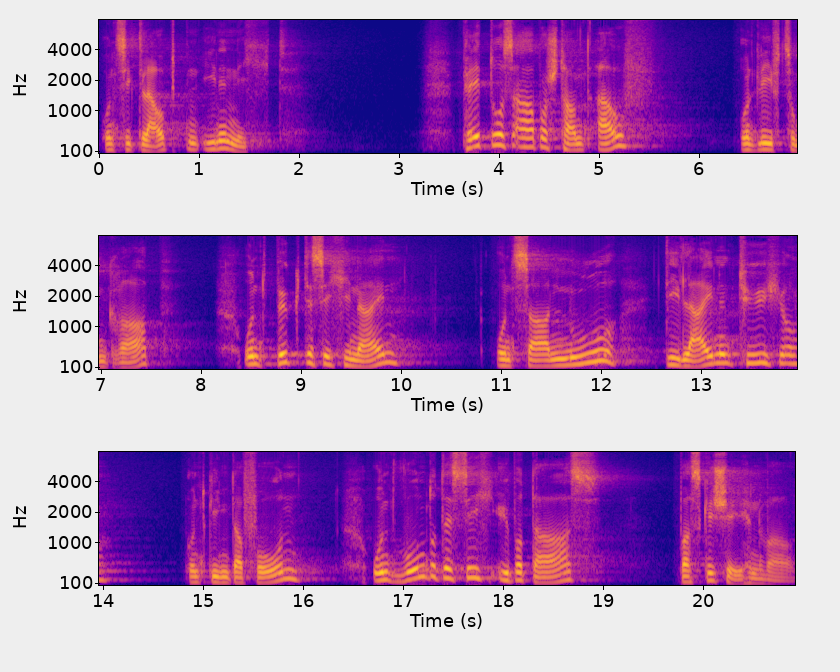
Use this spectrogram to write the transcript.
und sie glaubten ihnen nicht. Petrus aber stand auf und lief zum Grab und bückte sich hinein und sah nur die Leinentücher und ging davon und wunderte sich über das, was geschehen war.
